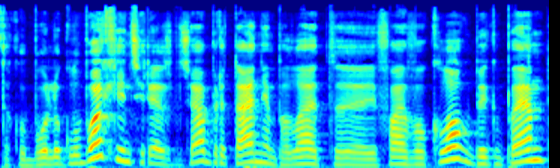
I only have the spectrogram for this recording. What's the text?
такой более глубокий интерес, у тебя Британия была это Five O'Clock, Big Ben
